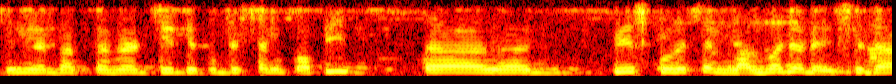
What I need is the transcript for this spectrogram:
জুনিয়র ডাক্তাররা যে ডেপুটেশন কপি পেশ করেছেন লালবাজারে, সেটা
